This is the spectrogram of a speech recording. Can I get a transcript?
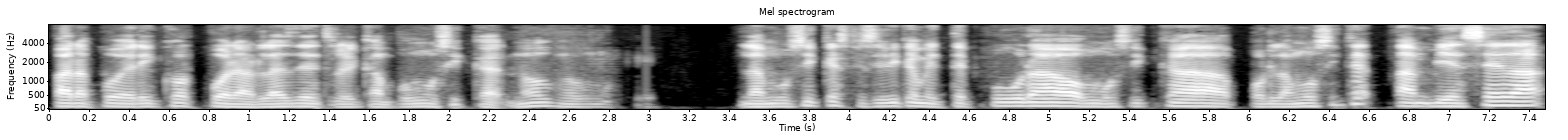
para poder incorporarlas dentro del campo musical, ¿no? La música específicamente pura o música por la música también se da,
